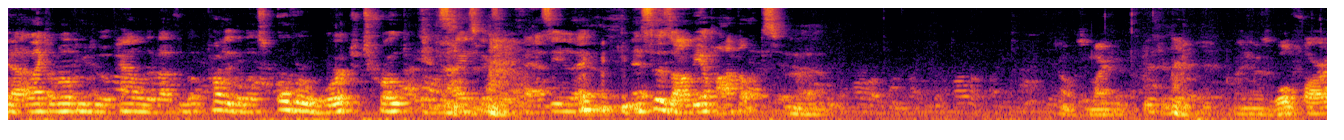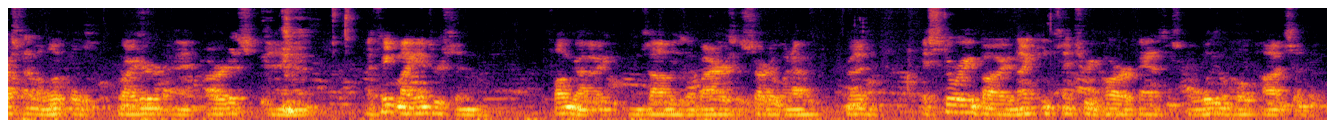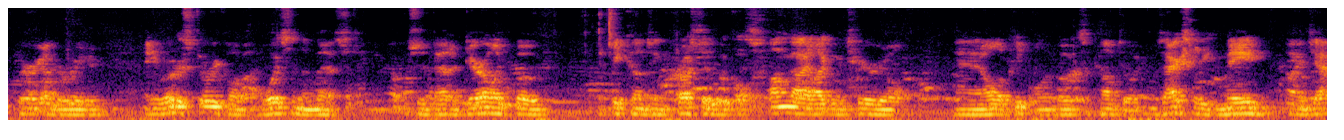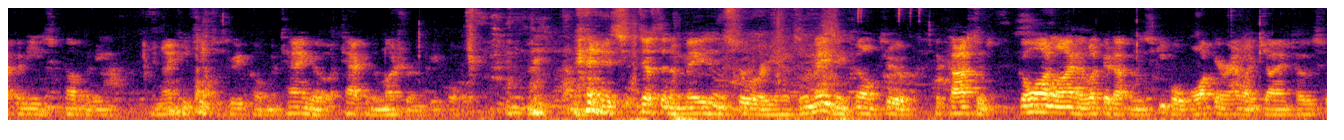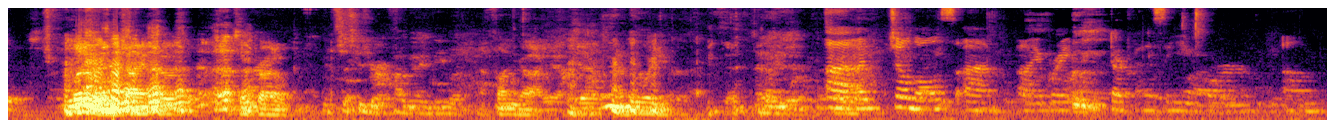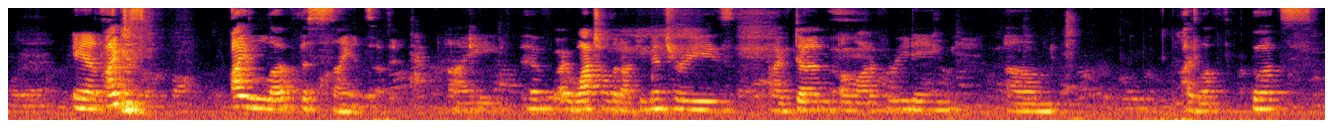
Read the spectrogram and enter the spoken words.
yeah, I'd like to welcome you to a panel about the, probably the most overworked trope in science fiction and fantasy today. And it's the zombie apocalypse. Oh, so my, my name is Wolf Forrest. I'm a local writer and artist, and I think my interest in fungi and zombies and viruses started when I read a story by a 19th century horror fantasist called William Hope Hodgson, very underrated. And he wrote a story called A Voice in the Mist, which is about a derelict boat that becomes encrusted with this fungi-like material and all the people on the boat succumb to it. It was actually made by a Japanese company in 1963 called Matango, Attack of the Mushroom People. and it's just an amazing story, and it's an amazing film too. The costumes. Go online and look it up, and these people walking around like giant toadstools. Literally giant toadstools. It's incredible. It's just because you're a fungi diva. A fun guy, yeah. yeah. I'm waiting for. Uh, I'm Jill Knowles. Uh, I write dark fantasy horror, um, and I just I love the science of it. I have I watch all the documentaries. I've done a lot of reading. Um, I love books.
